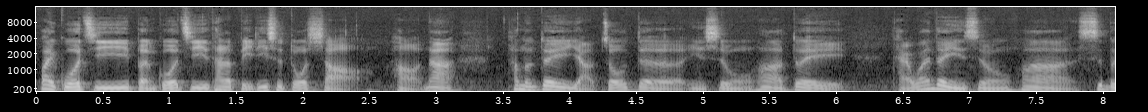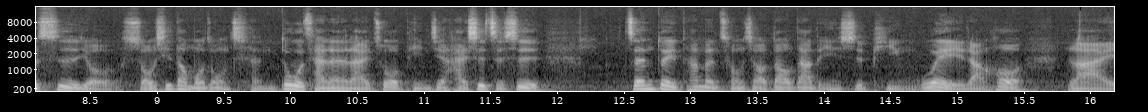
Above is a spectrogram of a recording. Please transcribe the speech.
外国籍、本国籍，它的比例是多少？好，那他们对亚洲的饮食文化，对台湾的饮食文化，是不是有熟悉到某种程度才能来做评鉴？还是只是针对他们从小到大的饮食品味，然后来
